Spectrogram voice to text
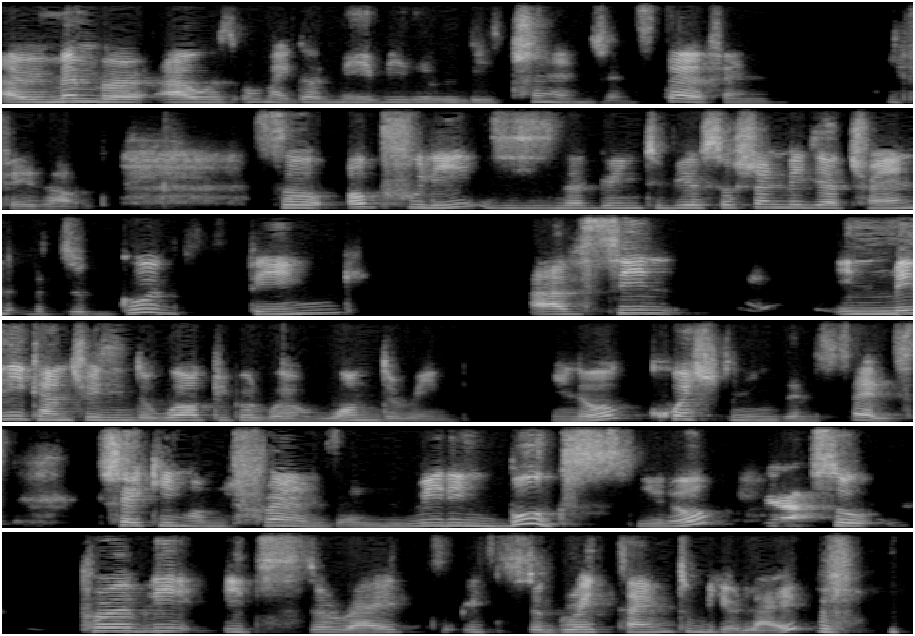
I remember I was, oh my God, maybe there will be change and stuff, and he fades out. So hopefully this is not going to be a social media trend, but the good thing I've seen in many countries in the world, people were wondering, you know, questioning themselves, checking on friends and reading books, you know? Yeah. So probably it's the right, it's a great time to be alive.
